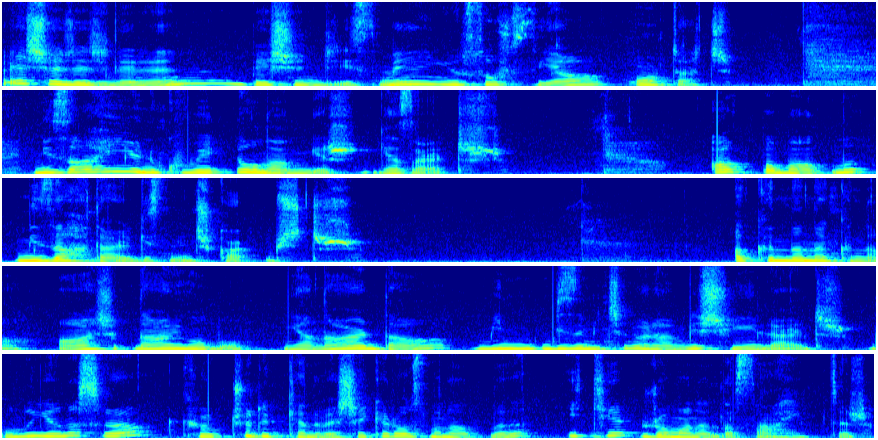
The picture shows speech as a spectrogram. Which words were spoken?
Beş Hececilerin beşinci ismi Yusuf Ziya Ortaç. Mizahi yönü kuvvetli olan bir yazardır. Akbaba adlı mizah dergisini çıkartmıştır. Akından Akına, Aşıklar Yolu, Yanardağ bizim için önemli şiirlerdir. Bunun yanı sıra Kürkçü Dükkanı ve Şeker Osman adlı iki romana da sahiptir.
